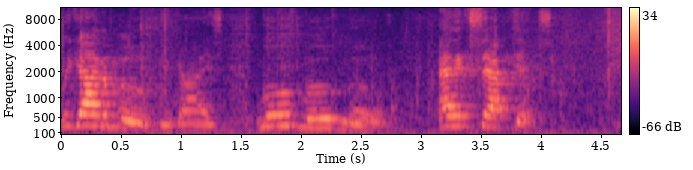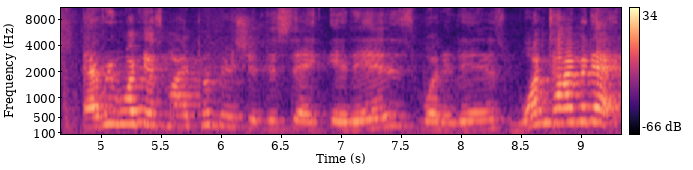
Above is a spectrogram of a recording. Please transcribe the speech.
We got to move, you guys. Move, move, move. And acceptance. Everyone has my permission to say it is what it is one time a day.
